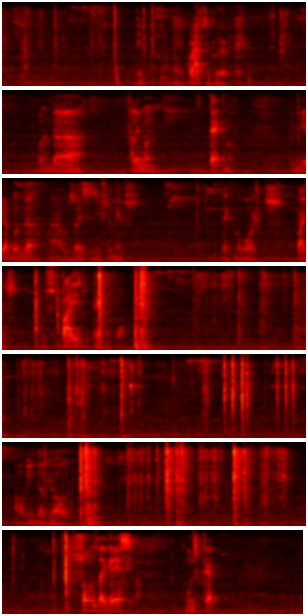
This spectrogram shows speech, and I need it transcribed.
The, é, Kraftwerk, banda alemã, techno, primeira banda a usar esses instrumentos tecnológicos, pai dos, os pais do Tecnopop. Da Viola. Sons da Grécia, música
